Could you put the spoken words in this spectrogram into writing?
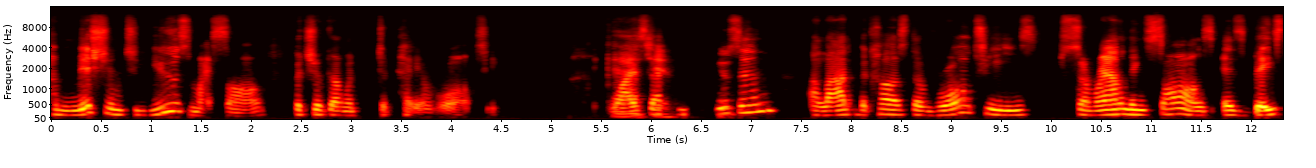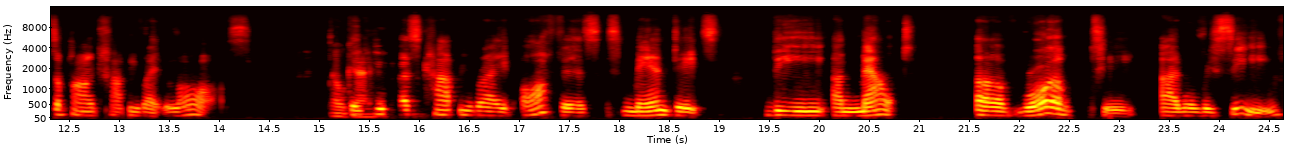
permission to use my song, but you're going to pay a royalty. Gotcha. Why is that confusing? A lot because the royalties surrounding songs is based upon copyright laws. Okay. The U.S. Copyright Office mandates the amount of royalty I will receive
